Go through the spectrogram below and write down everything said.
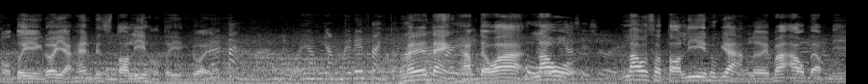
ของตัวเองด้วยอยากให้มันเป็นสตอรี่ของตัวเองด้วย ได้แต่งไหมหรือว่ายังยังไม่ได้แต่งแต่ว่าไม่ได้แต่งครับแต่ว่าโชว์เล่าไอดียเฉยๆเล่าสตอรี่ทุกอย่างเลยว่าเอาแบบนี้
